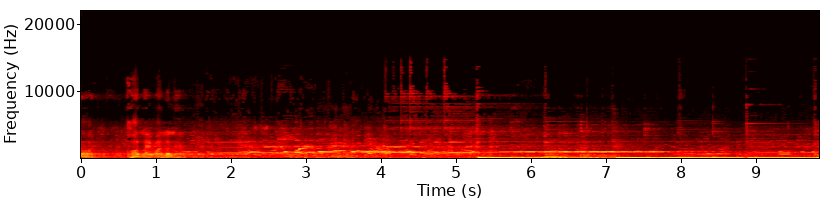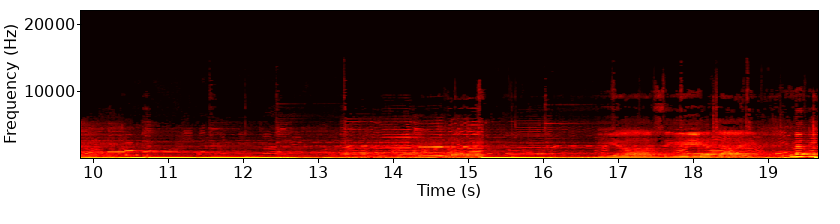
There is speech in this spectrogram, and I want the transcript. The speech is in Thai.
ลอดคลอดหลายวันแล้วนะฮะอย่าเสียใจนะ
